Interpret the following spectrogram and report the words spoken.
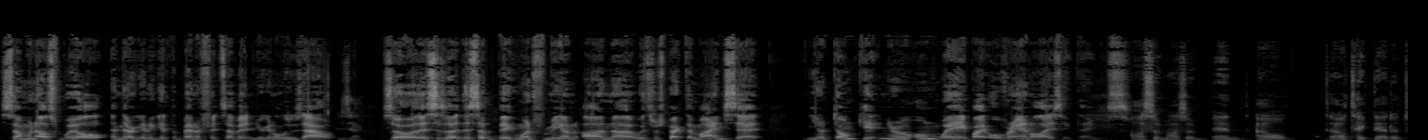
someone else will, and they're going to get the benefits of it, and you're going to lose out. Exactly. So this is a this is a big one for me on on uh, with respect to mindset. You know, don't get in your own way by over analyzing things. Awesome, awesome, and I'll I'll take that ad-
